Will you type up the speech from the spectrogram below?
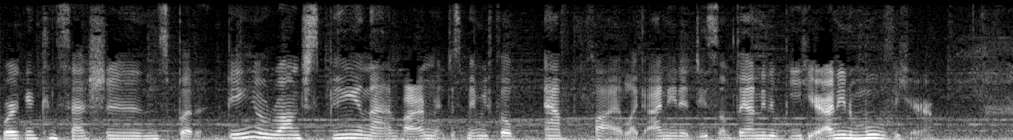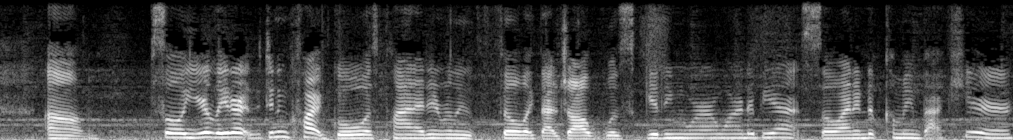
working concessions, but being around, just being in that environment just made me feel amplified. Like I need to do something. I need to be here. I need to move here. Um, so a year later, it didn't quite go as planned. I didn't really feel like that job was getting where I wanted to be at. So I ended up coming back here,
